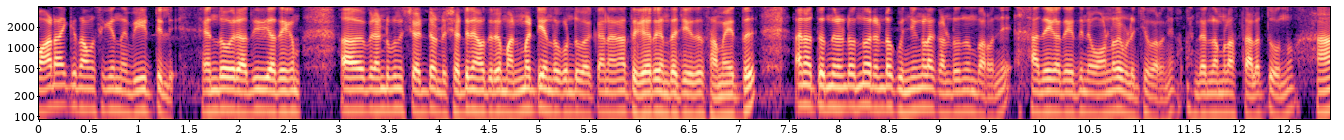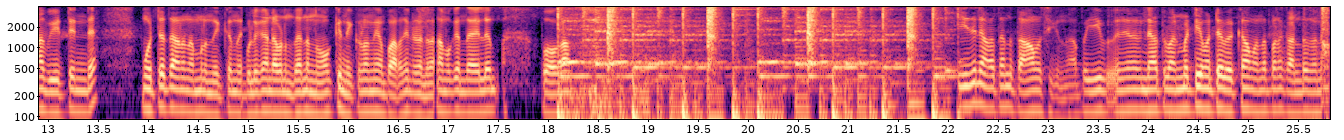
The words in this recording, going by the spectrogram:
വാടകയ്ക്ക് താമസിക്കുന്ന വീട്ടിൽ എന്തോ ഒരു അതിഥി അദ്ദേഹം രണ്ട് മൂന്ന് ഷെഡുണ്ട്. ഷെഡിനകത്ത് ഒരു മൺമട്ടി എന്തോ കൊണ്ട് വെക്കാൻ അതിനകത്ത് കയറി എന്താ ചെയ്ത സമയത്ത് അതിനകത്ത് ഒന്ന് രണ്ടോ ഒന്നോ രണ്ടോ കുഞ്ഞുങ്ങളെ കണ്ടു എന്നും പറഞ്ഞ് അദ്ദേഹം അദ്ദേഹത്തിന്റെ ഓണറെ വിളിച്ച് പറഞ്ഞു. എന്തായാലും നമ്മൾ ആ സ്ഥലത്ത് വന്നു. ആ വീട്ടിന്റെ മുറ്റത്താണ് നമ്മൾ നിൽക്കുന്നത്. പുള്ളിക്കാണ്ട് അവിടെ തന്നെ നോക്കി നിൽക്കണമെന്ന് ഞാൻ പറഞ്ഞിട്ടുണ്ട്. നമുക്ക് എന്തായാലും പോകാം. ഇതിനകത്താണ് താമസിക്കുന്നത്. അപ്പോൾ ഈ ഇതിനകത്ത് വൻമട്ടി മറ്റേ വെക്കാൻ വന്നപ്പോൾ കണ്ടു തന്നെ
